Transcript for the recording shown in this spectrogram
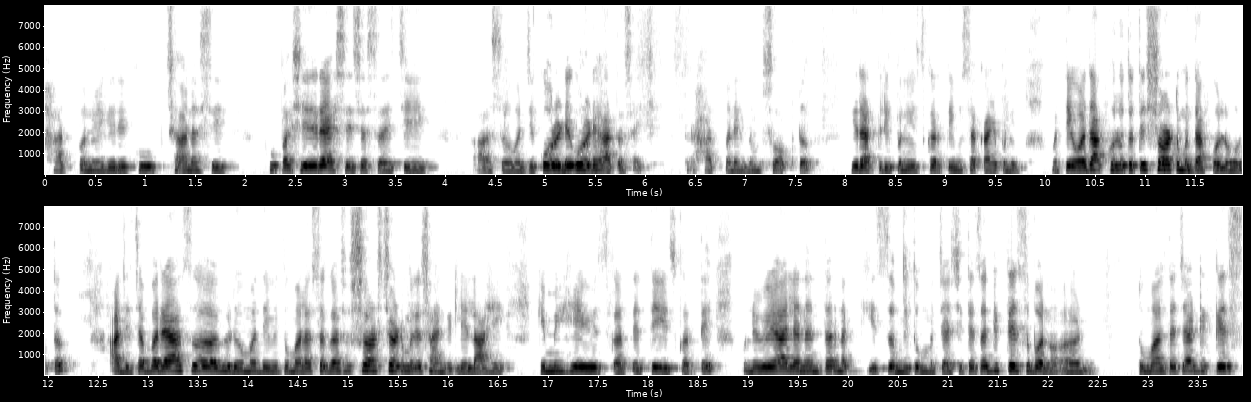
हात पण वगैरे खूप छान असे खूप असे रॅशेस असायचे. असं म्हणजे कोरडे कोरडे हात असायचे. तर हात पण एकदम सॉफ्ट. ही रात्री पण यूज करते मी सकाळी पण यूज. मग तेव्हा दाखवलं होतं ते शॉर्टमध्ये दाखवलं होतं. आधीच्या बऱ्याच व्हिडिओमध्ये मी तुम्हाला सगळं असं शॉर्ट शॉर्टमध्ये सांगितलेलं आहे की मी हे यूज करते ते यूज करते. पण वेळ आल्यानंतर नक्कीच मी तुमच्याशी त्याचा डिटेल्स बनव तुम्हाला त्याच्या डिटेल्स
